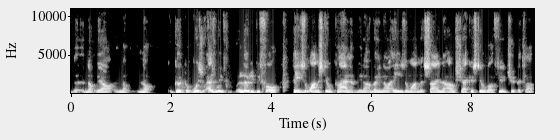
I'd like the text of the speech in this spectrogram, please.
not the art, not not good. But was, as we've alluded before, he's the one still playing them. You know what I mean? Like he's the one that's saying that oh, Xhaka's still got a future at the club.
